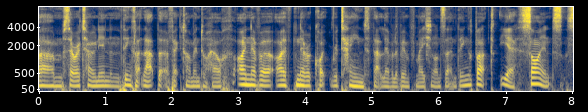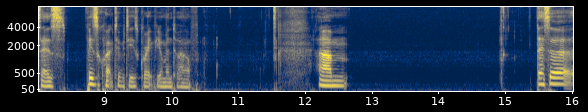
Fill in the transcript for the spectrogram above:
um, serotonin and things like that that affect our mental health. I never, I've never quite retained that level of information on certain things, but yeah, science says physical activity is great for your mental health. Um, there's a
